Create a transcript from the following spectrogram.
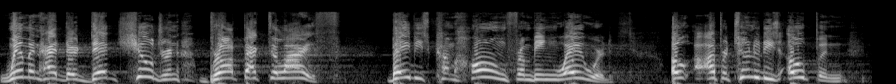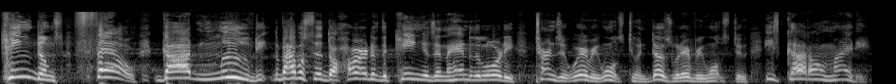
Women had their dead children brought back to life. Babies come home from being wayward. opportunities opened, kingdoms fell, God moved. The Bible said the heart of the king is in the hand of the Lord. He turns it wherever he wants to and does whatever he wants to. He's God Almighty.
